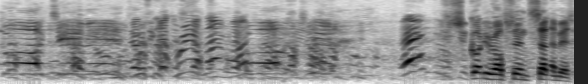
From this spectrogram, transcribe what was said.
Jimmy. Go on, Jimmy. Scotty Robson, centre mid.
